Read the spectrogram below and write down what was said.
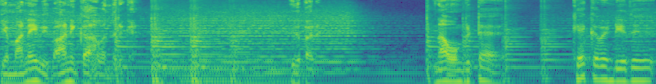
என் மனைவி வாணிக்காக வந்திருக்கேன் இது பாரு. நான் உங்ககிட்ட கேட்க வேண்டியது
